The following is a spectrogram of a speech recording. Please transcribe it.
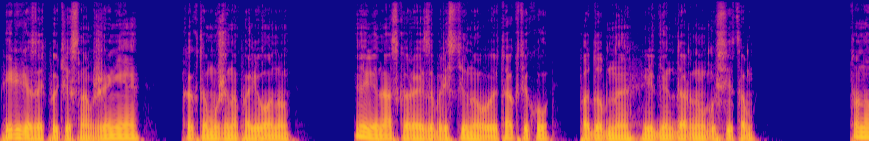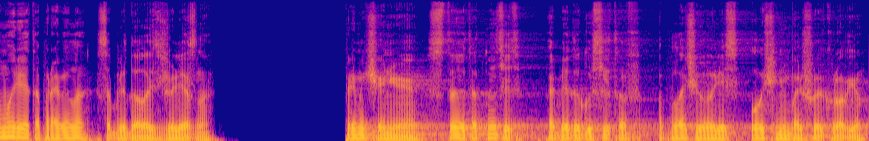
перерезать пути снабжения, как тому же Наполеону, или наскоро изобрести новую тактику, подобно легендарным гуситам, то на море это правило соблюдалось железно. Примечание. Стоит отметить, победы гуситов оплачивались очень большой кровью.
